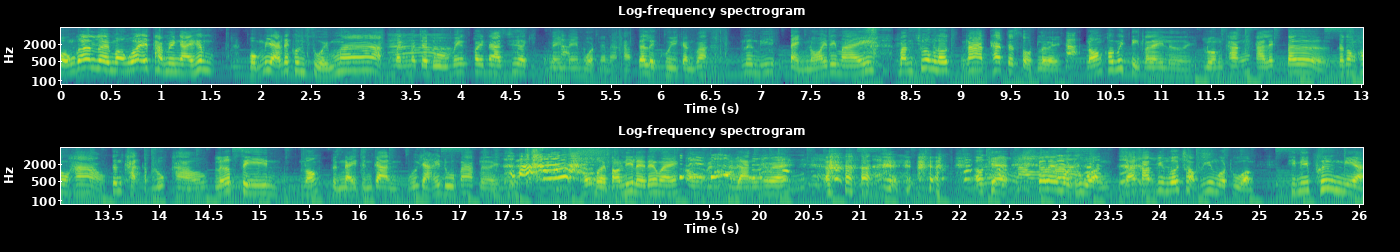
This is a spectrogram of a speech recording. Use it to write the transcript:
ผมก็เลยมองว่าเอ๊ะทำยังไงให้ผมไม่อยากได้คนสวยมาก มันมันจะดูไม่ค่อยน่าเชื่อในในบทนะครับ ก็เลยคุยกันว่าเรื่องนี้แต่งน้อยได้ไหม บางช่วงเราหน้าแทบจะสดเลยน้องเขาไม่ติดอะไรเลย รวมทั้งคาแรคเตอร์ก็ต้องห้าวๆซึ่งขัดกับลุคเขาเลิฟซีน น้องถึงไหนถึงกันอุ๊ยอยากให้ดูมากเลย เปิดตอนนี้เลยได้ไหมยังใช่ไหม โอเค ก็เลยหมดห่วงนะครับยิ่งเวิร์กช็อปยิ่งหมดห่วง ทีนี้พึ่งเนี่ย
